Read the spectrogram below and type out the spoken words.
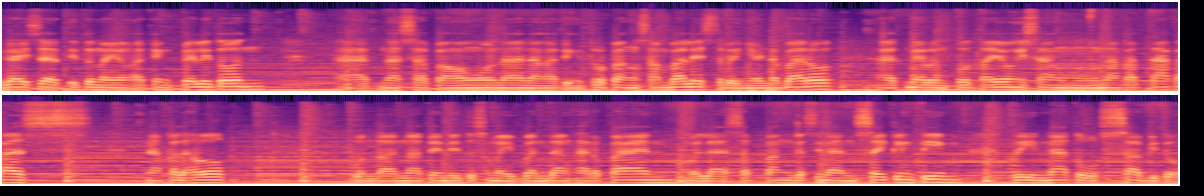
Guys, at ito na yung ating peloton at nasa pangunguna ng ating tropang Sambales, Rainier Navarro. At meron po tayong isang nakatakas na kalahok. Puntahan natin dito sa may bandang harapan mula sa Pangasinan Cycling Team Renato Sabido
